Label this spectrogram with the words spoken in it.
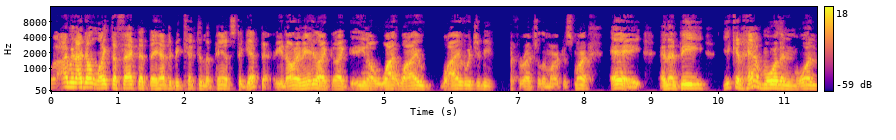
well, I mean, I don't like the fact that they had to be kicked in the pants to get there. You know what I mean? Like, like, you know, why, why, why would you be deferential to Marcus Smart? A, and then B, you can have more than one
